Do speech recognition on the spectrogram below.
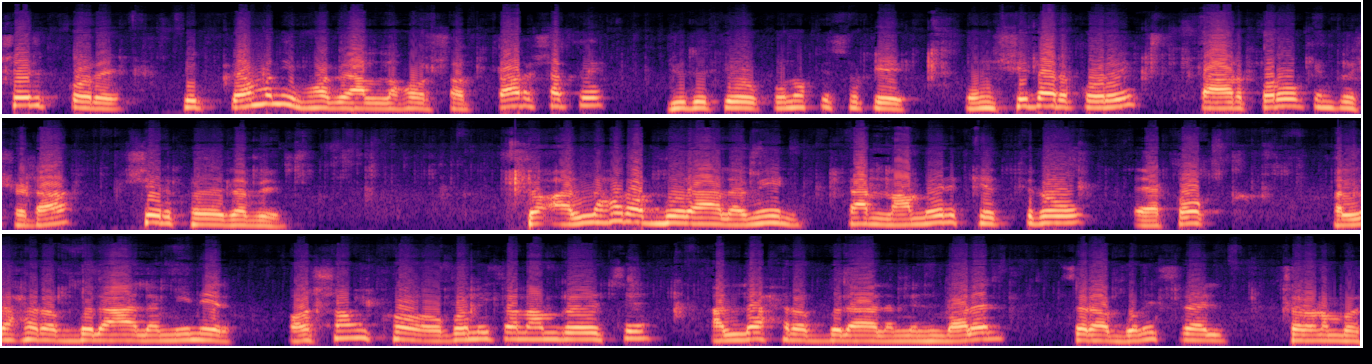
শেরক করে, ঠিক তেমনি ভাবে আল্লাহর সত্তার সাথে যদি কেউ কোনো কিছুকে অংশীদার করে, তারপরেও কিন্তু সেটা শেরক হয়ে যাবে। তো আল্লাহ রব্দুল আলমিন তার নামের ক্ষেত্রেও একক। আল্লাহ রব্দুল আলমিনের অসংখ্য অগণিত নাম রয়েছে। আল্লাহ রব্দুল আলমিন বলেন, সেরা বন ইসরায়েল নম্বর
